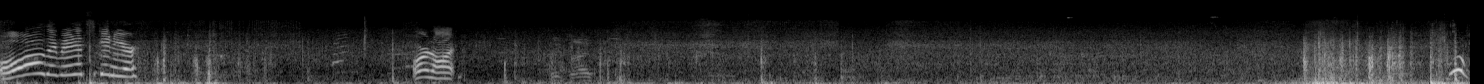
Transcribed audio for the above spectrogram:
Oh, they made it skinnier. Or not. Woo!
